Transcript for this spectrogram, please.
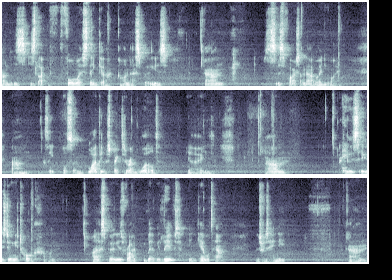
um, is, is like the foremost thinker on Asperger's, um, as far as I know anyway. Um, I think also widely respected around the world. You know, um, he was he was doing a talk on, on Asperger's right where we lived in Campbelltown, which was handy. Um,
